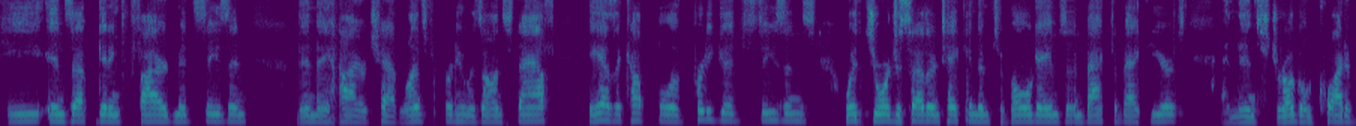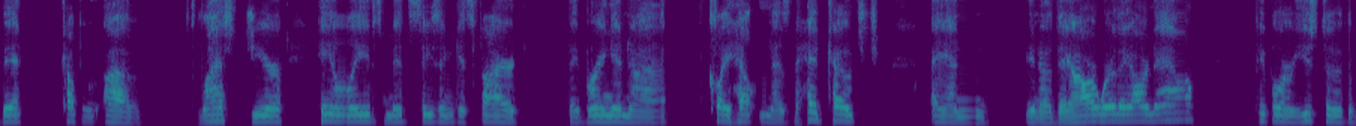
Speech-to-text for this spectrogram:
He ends up getting fired midseason. Then they hire Chad Lunsford, who was on staff. He has a couple of pretty good seasons with Georgia Southern, taking them to bowl games in back-to-back years, and then struggled quite a bit. Couple uh, last year, he leaves mid-season, gets fired. They bring in uh, Clay Helton as the head coach, and you know they are where they are now. People are used to the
